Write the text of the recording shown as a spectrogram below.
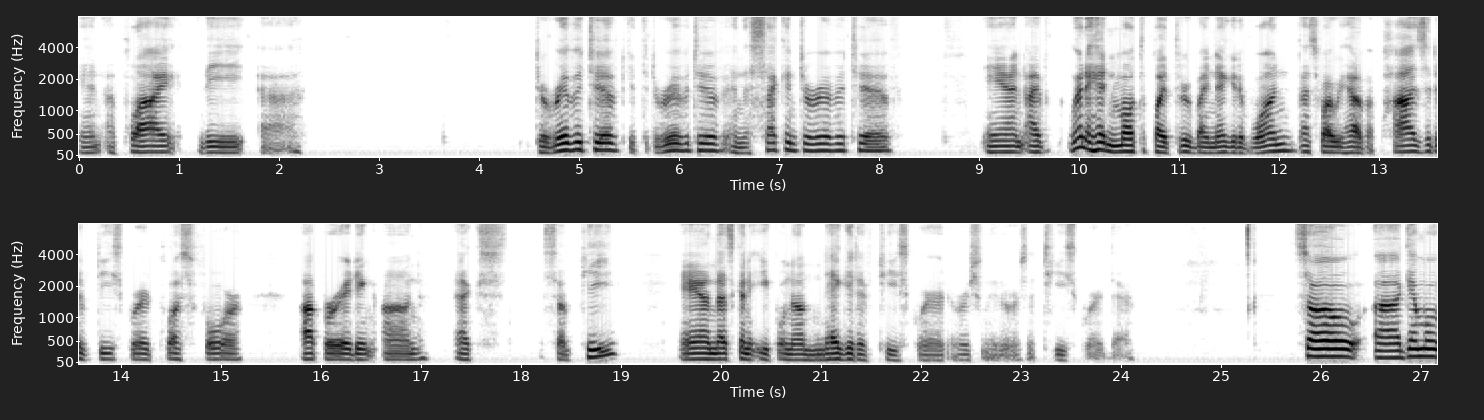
and apply the uh, derivative, get the derivative and the second derivative. And I've went ahead and multiplied through by negative 1. That's why we have a positive d squared plus 4 operating on x sub p. And that's going to equal now negative t squared. Originally, there was a t squared there. So uh, again, we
